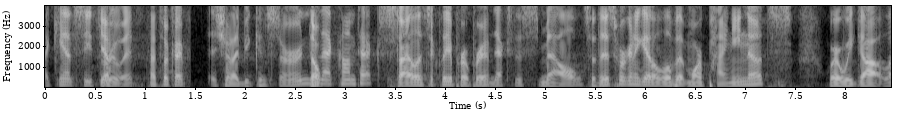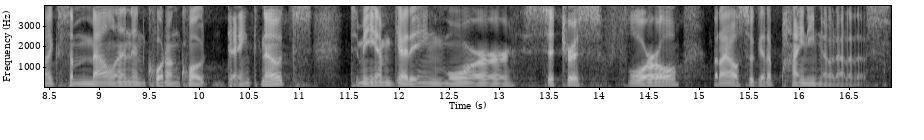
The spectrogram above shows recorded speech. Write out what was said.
I can't see through it. That's okay. Should I be concerned Nope. in that context? Stylistically appropriate. Next, the smell. So this we're gonna get a little bit more piney notes, where we got like some melon and quote unquote dank notes. To me, I'm getting more citrus, floral, but I also get a piney note out of this.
